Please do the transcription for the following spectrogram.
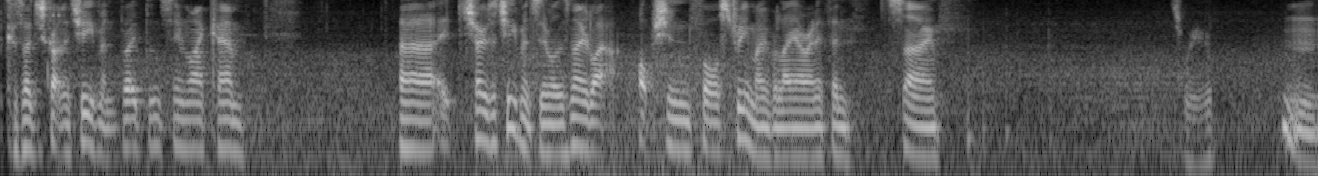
because I just got an achievement, but it doesn't seem like um, uh, it shows achievements anymore. There's no like option for stream overlay or anything. So, It's weird. hmm.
